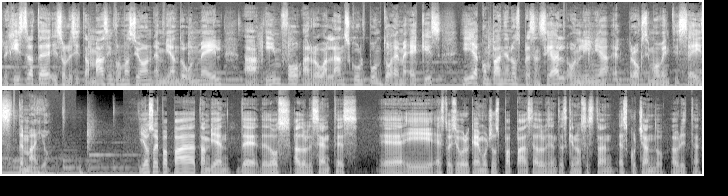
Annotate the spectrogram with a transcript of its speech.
Regístrate y solicita más información enviando un mail a info.landschool.mx y acompáñanos presencial o en línea el próximo 26 de mayo. Yo soy papá también de, de dos adolescentes eh, y estoy seguro que hay muchos papás de adolescentes que nos están escuchando ahorita.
